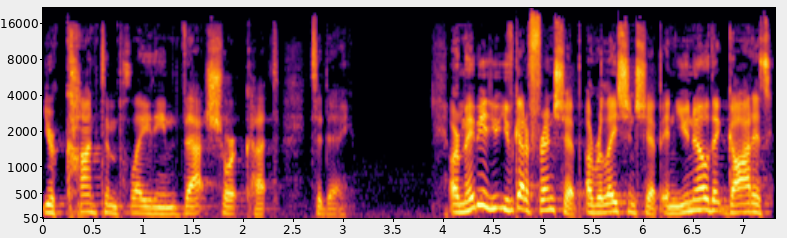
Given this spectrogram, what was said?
you're contemplating that shortcut today. Or maybe you've got a friendship, a relationship, and you know that God has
